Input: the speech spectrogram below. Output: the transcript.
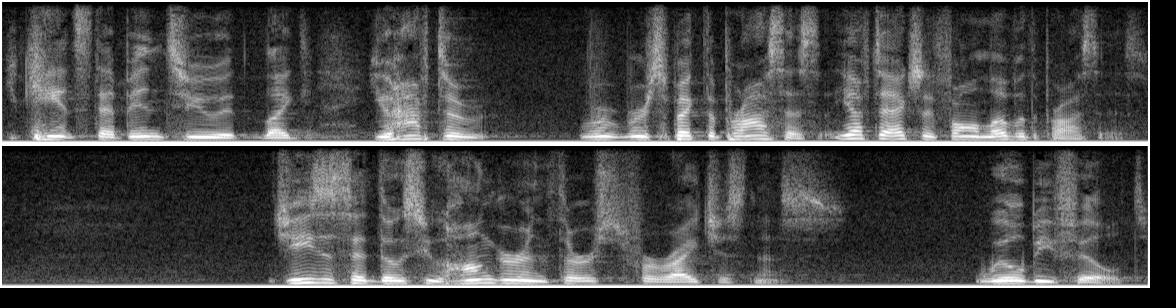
you can't step into it like you have to respect the process. You have to actually fall in love with the process. Jesus said, Those who hunger and thirst for righteousness will be filled.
